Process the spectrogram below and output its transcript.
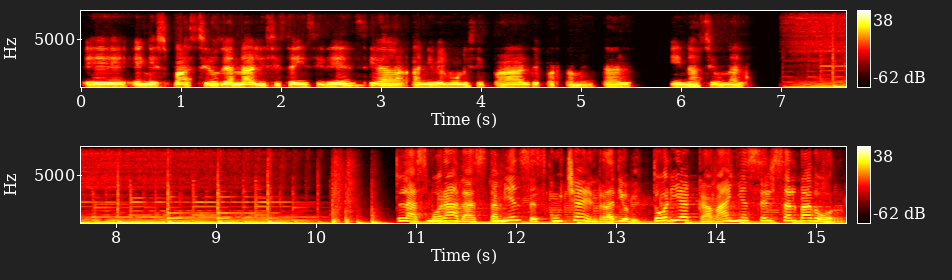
eh, en espacios de análisis e incidencia a nivel municipal, departamental y nacional. Las Moradas también se escucha en Radio Victoria, Cabañas, El Salvador.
